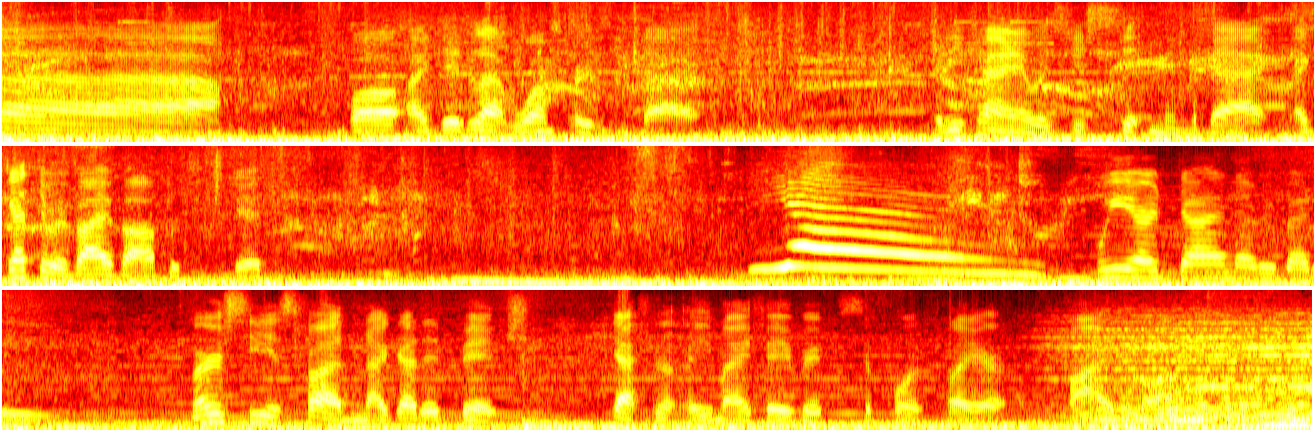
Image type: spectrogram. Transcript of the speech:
Ah. Well, I did let one person die. But he kind of was just sitting in the back. I got the revive off, which is good. Yay! We are done, everybody. Mercy is fun. I gotta admit, she's definitely my favorite support player by far.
